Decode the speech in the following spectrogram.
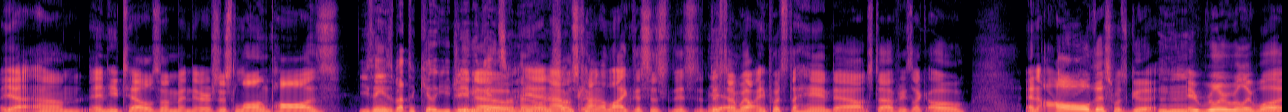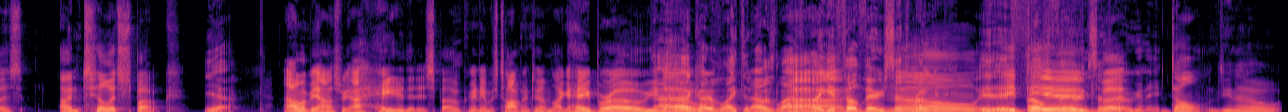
Yeah, um, and he tells them, and there's this long pause. You think he's about to kill Eugene you again know, somehow? yeah, or and I was something. kind of like, this is this this Yeah. done well. And he puts the hand out and stuff, and he's like, oh, and all this was good. Mhm. It really, really was until it spoke. yeah. I'm gonna be honest with you. I hated that it spoke, and it was talking to him like, "Hey, bro, you know." I, I kind of liked it. I was laughing. like uh, it felt very Seth no, Rogen. It, It, it felt very did, Seth but Rogen. don't you know?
